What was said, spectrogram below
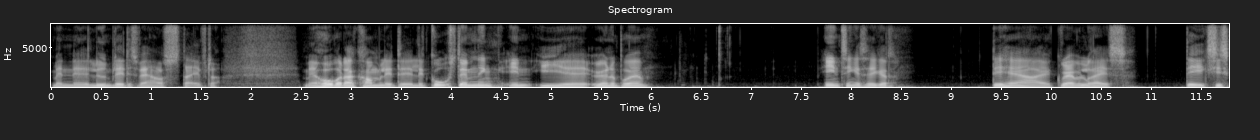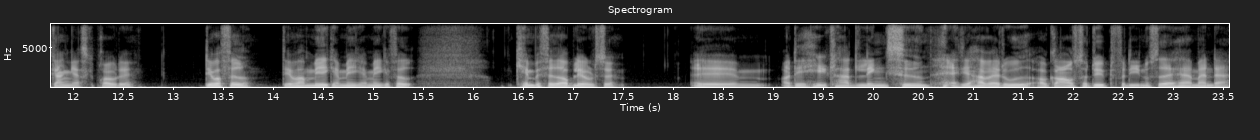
men øh, lyden blev desværre også derefter. Men jeg håber, der kommer lidt, øh, lidt god stemning ind i øh, ørerne på jer. En ting er sikkert. Det her øh, gravel race, det er ikke sidste gang, jeg skal prøve det. Det var fedt. Det var mega, mega, mega fed. Kæmpe fed oplevelse. Øhm, og det er helt klart længe siden, at jeg har været ude og grave så dybt, fordi nu sidder jeg her mandag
